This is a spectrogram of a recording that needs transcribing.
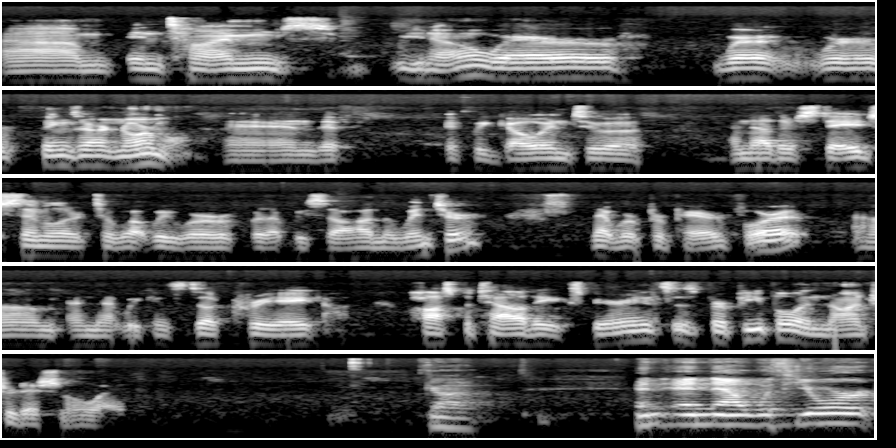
um, in times you know where where where things aren't normal. And if if we go into a another stage similar to what we were that we saw in the winter, that we're prepared for it, um, and that we can still create hospitality experiences for people in non-traditional ways. Got it. And and now with your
